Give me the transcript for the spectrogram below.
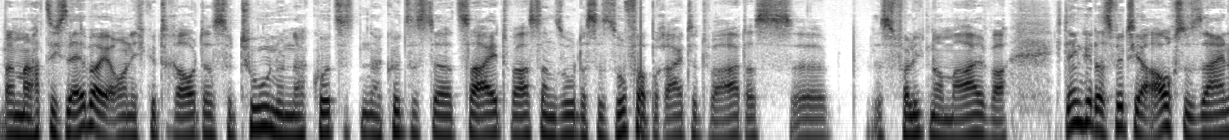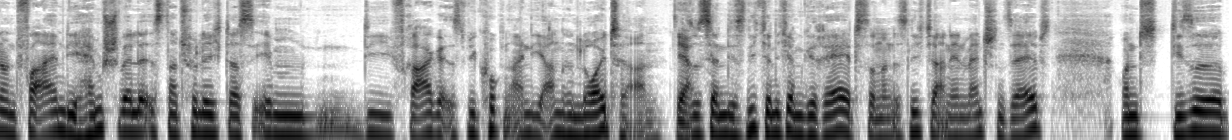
man hat sich selber ja auch nicht getraut, das zu tun. Und nach, kurzest, nach kürzester Zeit war es dann so, dass es so verbreitet war, dass äh, es völlig normal war. Ich denke, das wird ja auch so sein. Und vor allem die Hemmschwelle ist natürlich, dass eben die Frage ist, wie gucken einen die anderen Leute an? Ja. Das, ist ja, das liegt ja nicht am Gerät, sondern es liegt ja an den Menschen selbst. Und diese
